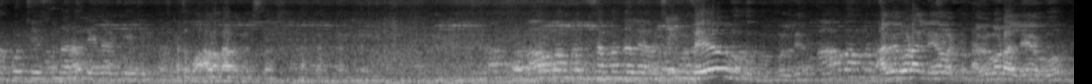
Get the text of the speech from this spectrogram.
సపోర్ట్ చేస్తున్నారా లేదా? అది వాళ్ళ భావబాంబు సంబంధాలు? లేవు అవి కూడా లేవండి అవి కూడా లేవు.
